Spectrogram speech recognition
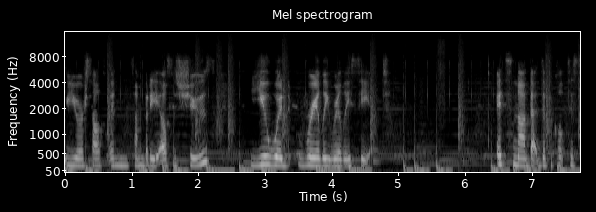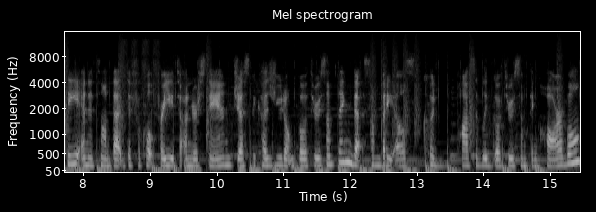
yourself in somebody else's shoes, you would really, really see it. It's not that difficult to see, and it's not that difficult for you to understand just because you don't go through something that somebody else could possibly go through something horrible.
